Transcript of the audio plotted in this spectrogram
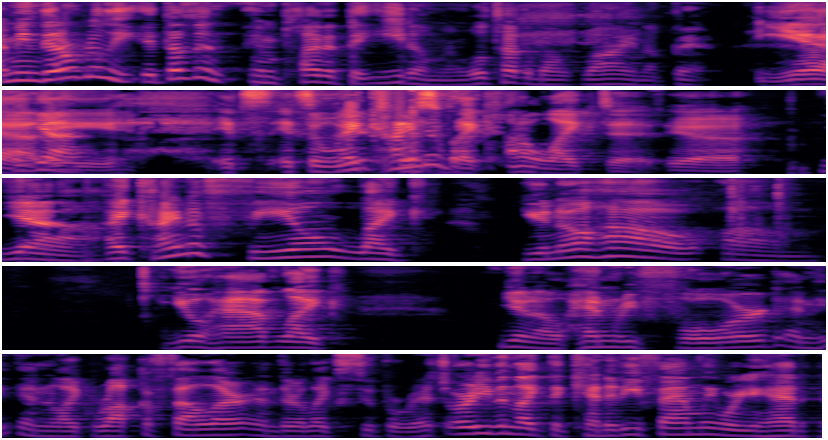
I mean, they don't really. It doesn't imply that they eat them, and we'll talk about why in a bit. yeah, But yeah. They, it's it's a weird kind twist, of- but I kind of liked it. Yeah, Yeah, I kind of feel like you know how um you have like you know Henry Ford and and like Rockefeller and they're like super rich or even like the Kennedy family where you had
